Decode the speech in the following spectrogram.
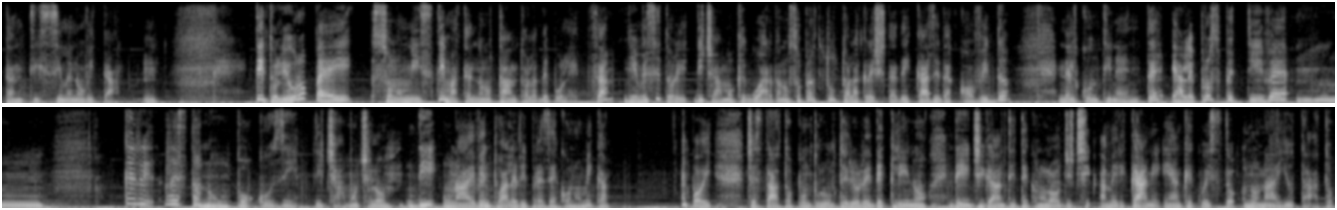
tantissime novità. Mm. Titoli europei sono misti ma tendono tanto alla debolezza. Gli investitori diciamo che guardano soprattutto alla crescita dei casi da Covid nel continente e alle prospettive mm, che restano un po' così, diciamocelo, di una eventuale ripresa economica. E poi c'è stato appunto l'ulteriore declino dei giganti tecnologici americani e anche questo non ha aiutato.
